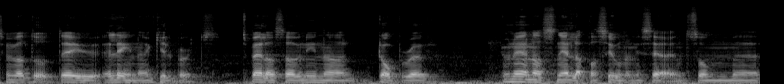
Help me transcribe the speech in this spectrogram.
som vi valt ut. Det är ju Elena Gilbert. Spelas av Nina Dobrev. Hon är den här snälla personen i serien som eh,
